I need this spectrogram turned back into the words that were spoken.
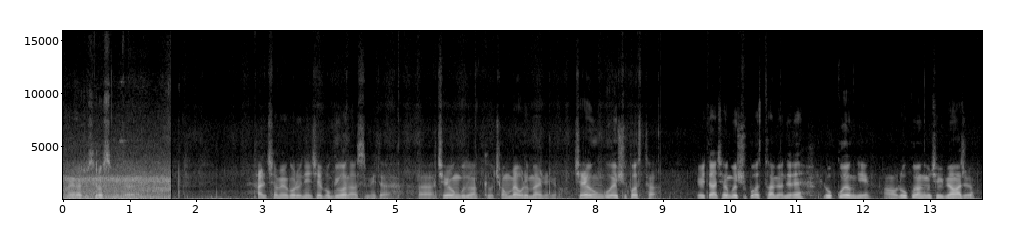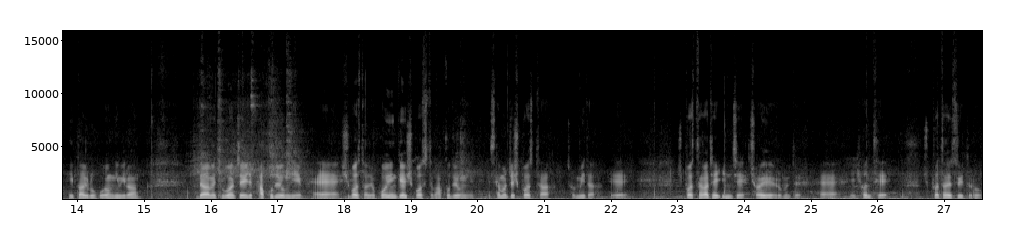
감회가 좀 새롭습니다. 한참을 걸으니 제 목표가 나왔습니다. 아, 재원고등학교 정말 오랜만이네요. 재원고의 슈퍼스타. 일단 재원고의 슈퍼스타 하면은 로꼬 형님. 어, 로꼬 형님 제일 유명하죠. 힙합 로꼬 형님이랑 그 다음에 두 번째 이제 바코드 형님. 예, 슈퍼스타죠. 코인계 슈퍼스타 바코드 형님. 세 번째 슈퍼스타 접니다. 예. 슈퍼스타가 제 인재, 저예요, 여러분들. 예, 이 현태 슈퍼스타 될 수 있도록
